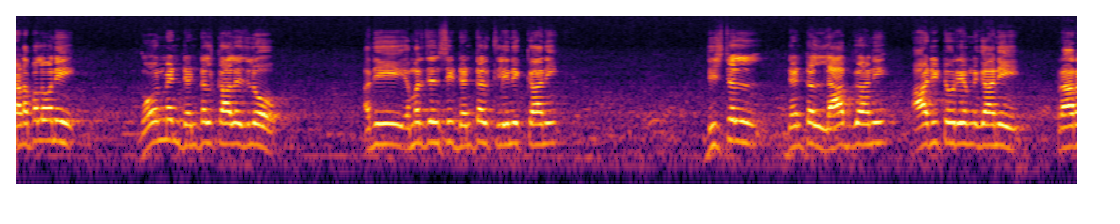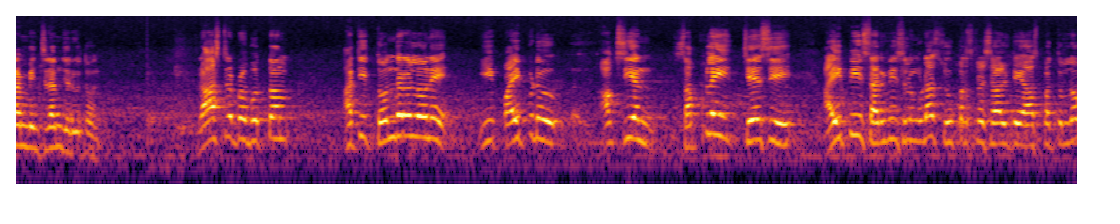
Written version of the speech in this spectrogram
కడపలోని గవర్నమెంట్ డెంటల్ కాలేజీలో అది ఎమర్జెన్సీ డెంటల్ క్లినిక్ కానీ డిజిటల్ డెంటల్ ల్యాబ్ కానీ ఆడిటోరియంని కానీ ప్రారంభించడం జరుగుతోంది. రాష్ట్ర ప్రభుత్వం అతి తొందరలోనే ఈ పైపుడు ఆక్సిజన్ సప్లై చేసి ఐపీ సర్వీసులను కూడా సూపర్ స్పెషాలిటీ ఆసుపత్రుల్లో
